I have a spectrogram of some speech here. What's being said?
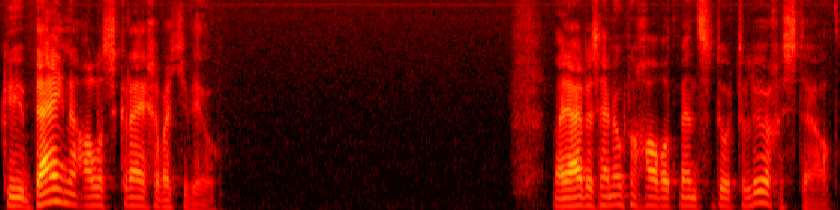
kun je bijna alles krijgen wat je wil. Nou ja, er zijn ook nogal wat mensen door teleurgesteld.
